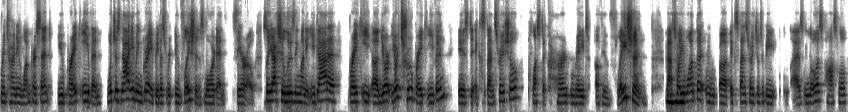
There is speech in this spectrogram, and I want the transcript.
returning 1%, you break even, which is not even great because re- inflation is more than zero. So you're actually losing money. You gotta break, e- uh, your, your true break even is the expense ratio plus the current rate of inflation. That's mm-hmm. why you want the uh, expense ratio to be as low as possible.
